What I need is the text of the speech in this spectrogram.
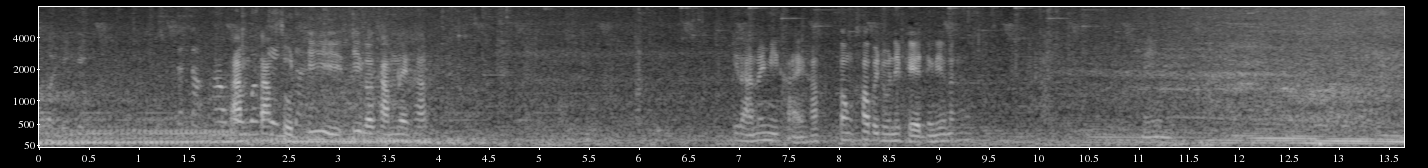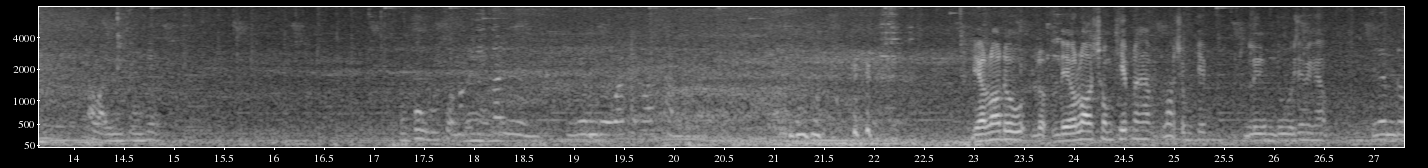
อร่อยจริงแต่สั่งข้าวตามก็ตามเกรงสูตรใจที่ที่เราทำเลยครับ ที่ร้านไม่มีขายครับ ต้องเข้าไปดูในเพจอย่างเดียวนะครับนี่ๆอร่อยจริงๆพี่มันกุ้งมันสดเมื่อเลยกี้ก็ลืมลืมดูว่าพี่อ้อยทำยังไงเดี๋ยวรอดูเดี๋ยวรอชมคลิปนะครับ รอชมคลิปลืมดูใช่ไหมครับ ลืมดู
